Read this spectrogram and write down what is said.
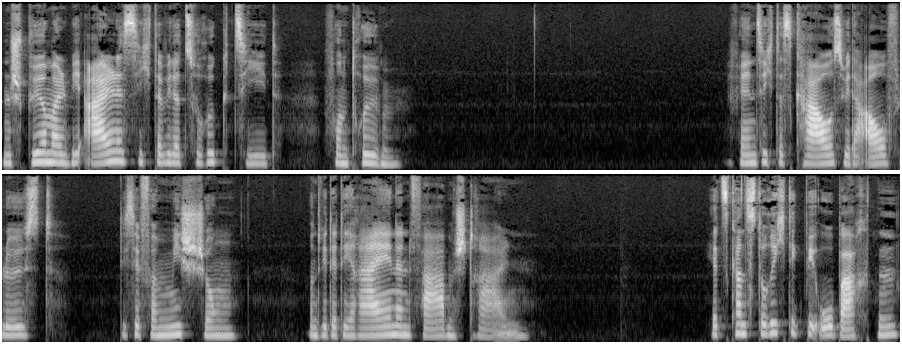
Und spür mal, wie alles sich da wieder zurückzieht von drüben. Wenn sich das Chaos wieder auflöst, diese Vermischung und wieder die reinen Farben strahlen. Jetzt kannst du richtig beobachten,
